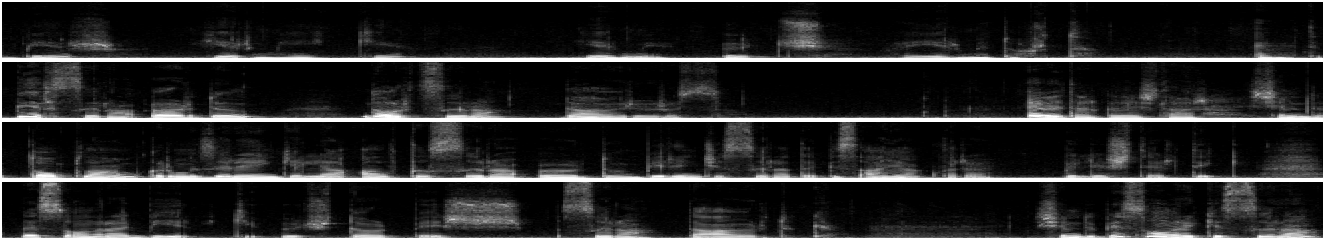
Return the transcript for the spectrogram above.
21 22 23 ve 24 Evet bir sıra ördüm 4 sıra daha örüyoruz. Evet arkadaşlar şimdi toplam kırmızı rengiyle 6 sıra ördüm. Birinci sırada biz ayakları birleştirdik ve sonra 1 2 3 4 5 sıra daha ördük Şimdi bir sonraki sıra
